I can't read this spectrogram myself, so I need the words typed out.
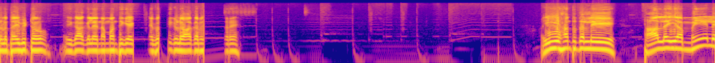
ದಯವಿಟ್ಟು ಈಗಾಗಲೇ ನಮ್ಮೊಂದಿಗೆ ವ್ಯಕ್ತಿಗಳು ಆಗಮಿಸಿದ್ದಾರೆ. ಈ ಹಂತದಲ್ಲಿ ತಾಲೆಯ ಮೇಲೆ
